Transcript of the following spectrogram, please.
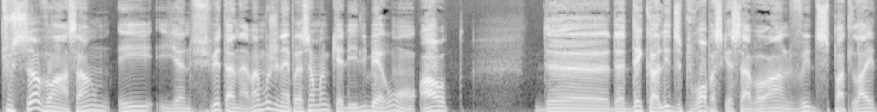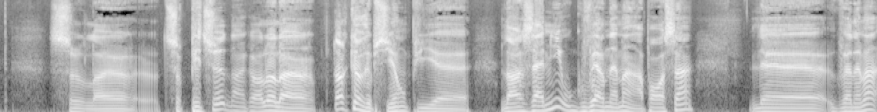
tout ça va ensemble et il y a une fuite en avant. Moi, j'ai l'impression même que les libéraux ont hâte de, de décoller du pouvoir parce que ça va enlever du spotlight sur leur turpitude, encore là, leur, leur corruption, puis euh, leurs amis au gouvernement. En passant, le gouvernement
